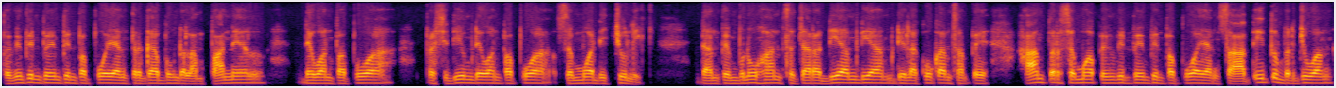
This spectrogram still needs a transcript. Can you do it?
pemimpin-pemimpin uh, Papua yang tergabung dalam panel Dewan Papua, Presidium Dewan Papua semua diculik dan pembunuhan secara diam-diam dilakukan sampai hampir semua pemimpin-pemimpin Papua yang saat itu berjuang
